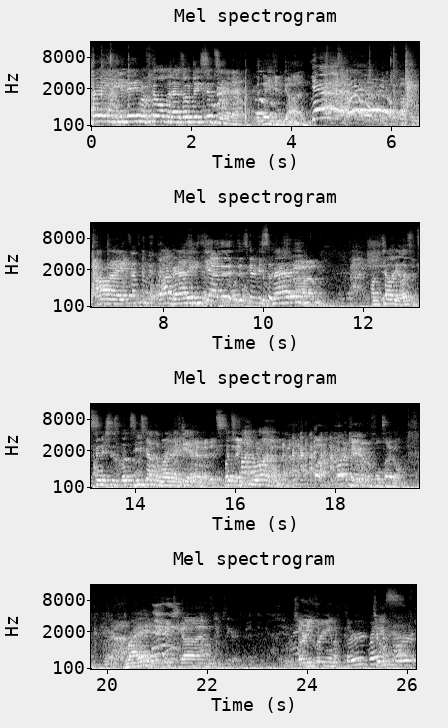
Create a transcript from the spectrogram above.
Trey, can you name a film that has O.J. Simpson in it? The Naked Gun. Yeah! All right. Hi, Maddie. Yeah, dude, this is gonna be so. Maddie. Um, I'm telling you, let's finish this. Let's. He's got the right idea. Let's the cut and run. I can't remember full title. Right? Naked Gun. 33 and a third, right? Or-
